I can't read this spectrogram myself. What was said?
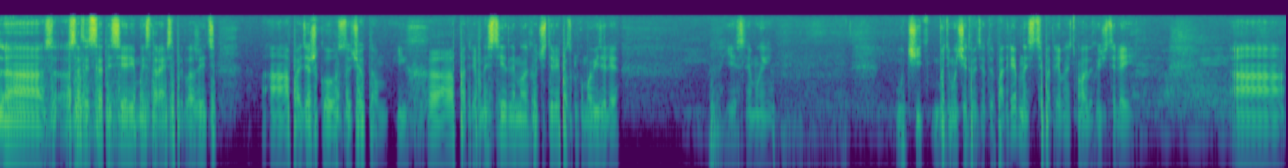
А, в соответствии с этой серией мы стараемся предложить поддержку с учетом их а, потребностей для молодых учителей, поскольку мы видели, если мы учить, будем учитывать эту потребность, потребность молодых учителей, а,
